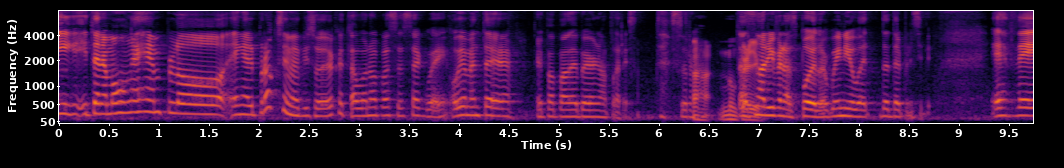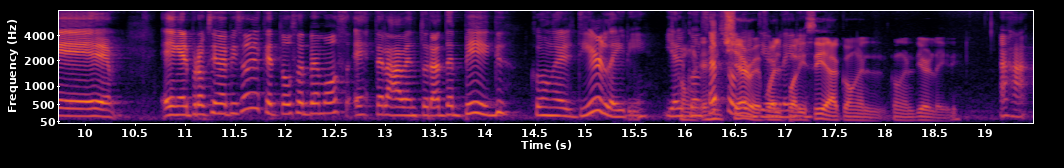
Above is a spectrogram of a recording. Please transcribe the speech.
y, y tenemos un ejemplo en el próximo episodio que está bueno para ese segue. Obviamente, el papá de Bear no aparece. No- Ajá, nunca That's not even a spoiler. We knew it desde el principio. Este, en el próximo episodio es que entonces vemos este, las aventuras de Big con el Dear Lady. Y el Con- es concepto el del sheriff Dear o el Lady. policía con el, con el Dear Lady. Ajá.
